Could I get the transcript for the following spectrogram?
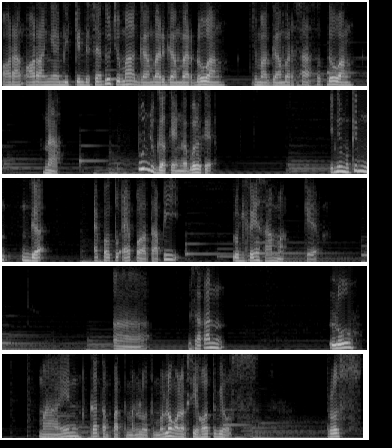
orang-orang yang bikin desain itu cuma gambar-gambar doang, cuma gambar saset doang. Nah, pun juga kayak nggak boleh kayak ini mungkin nggak apple to apple, tapi logikanya sama. Kayak uh, misalkan lu main ke tempat temen lu, temen lu ngoleksi Hot Wheels, terus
